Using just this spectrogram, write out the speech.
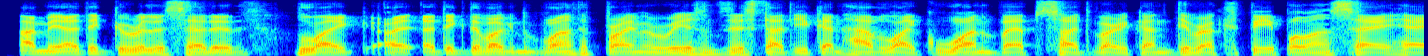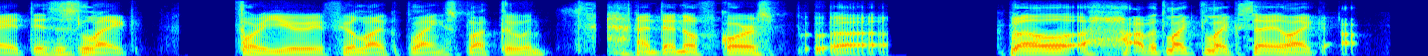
I mean, I think really said it. Like, I, I think the one, one of the primary reasons is that you can have like one website where you can direct people and say, "Hey, this is like for you if you like playing Splatoon," and then of course, uh, well, I would like to like say like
